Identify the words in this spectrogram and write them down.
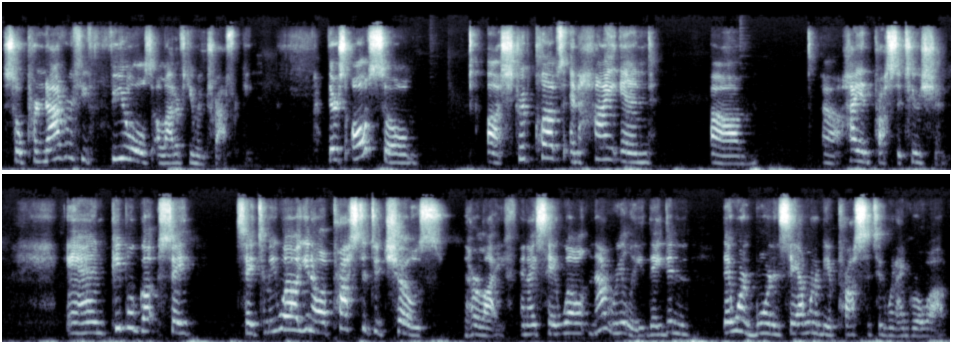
So pornography fuels a lot of human trafficking. There's also uh, strip clubs and high end um, uh, high end prostitution, and people go say say to me, well, you know, a prostitute chose her life, and I say, well, not really. They didn't. They weren't born and say, I want to be a prostitute when I grow up.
